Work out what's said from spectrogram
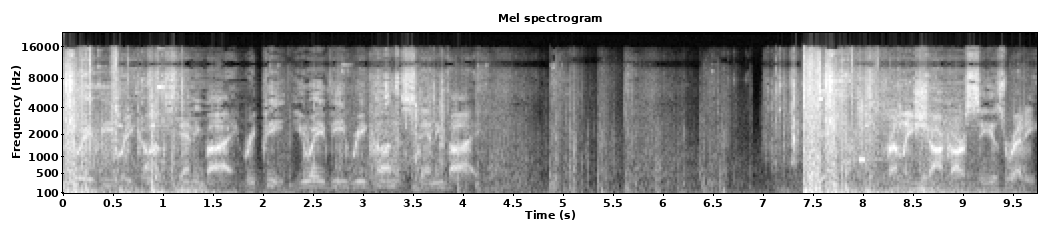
UAV recon standing by. Repeat, UAV recon is standing by. Shock RC is ready.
